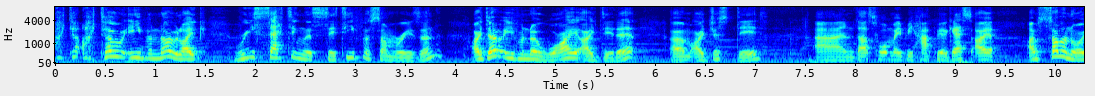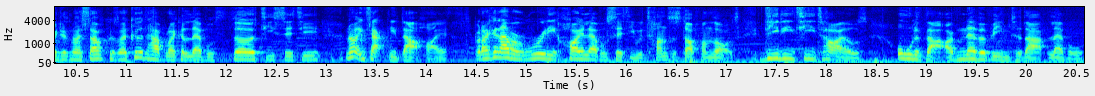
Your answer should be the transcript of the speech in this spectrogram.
I don't, I don't even know. Like, resetting the city for some reason. I don't even know why I did it. Um, I just did. And that's what made me happy, I guess. I, I'm so annoyed with myself because I could have like a level 30 city. Not exactly that high. But I could have a really high level city with tons of stuff unlocked. DDT tiles. All of that. I've never been to that level.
